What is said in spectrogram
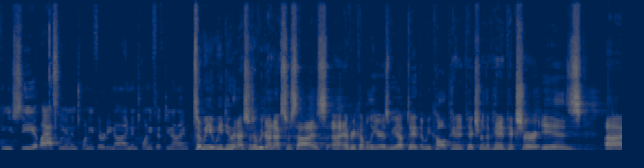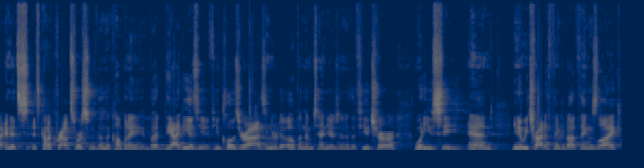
can you see Atlassian in 2039 and 2059? So we, we do an exercise. We do an exercise uh, every couple of years. We update that we call a painted picture, and the painted picture is uh, and it's it's kind of crowdsourced within the company. But the idea is, if you close your eyes and you're to open them 10 years into the future, what do you see? And you know, we try to think about things like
